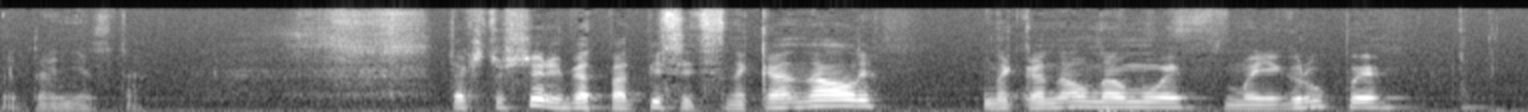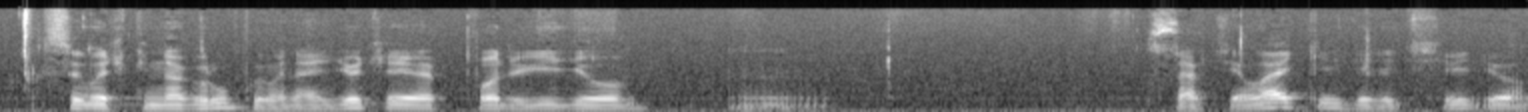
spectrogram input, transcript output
Наконец-то. Так что все, ребят, подписывайтесь на каналы, на канал на мой, мои группы. Ссылочки на группы вы найдете под видео. Ставьте лайки, делитесь видео.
